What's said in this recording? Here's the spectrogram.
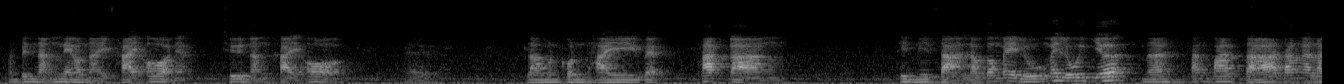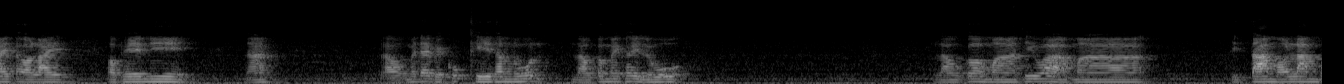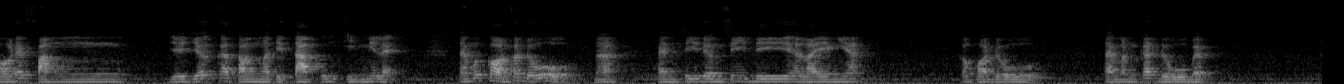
มันเป็นหนังแนวไหนคายอ้อเนี่ย ชื่อหนังคายอ้อเออเรามันคนไทยแบบภาคกลางถิ่นอีสานเราก็ไม่รู้ไม่รู้เยอะนะ ทั้งภาษาทั้งอะไรต่ออะไรประเพณีนะ เราไม่ได้ไปคุกคีทางนู้น เราก็ไม่ค่อยรู้ เราก็มาที่ว่ามาติดตามหมอลำพอได้ฟังเยอะๆก็ตอนมาติดตามอุ้งอิงนี่แหละ แต่เมื่อก่อนก็ดูนะแผ่นซีเดิมซีดีอะไรอย่างเงี้ย ก็พอดู แต่มันก็ดูแบบ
